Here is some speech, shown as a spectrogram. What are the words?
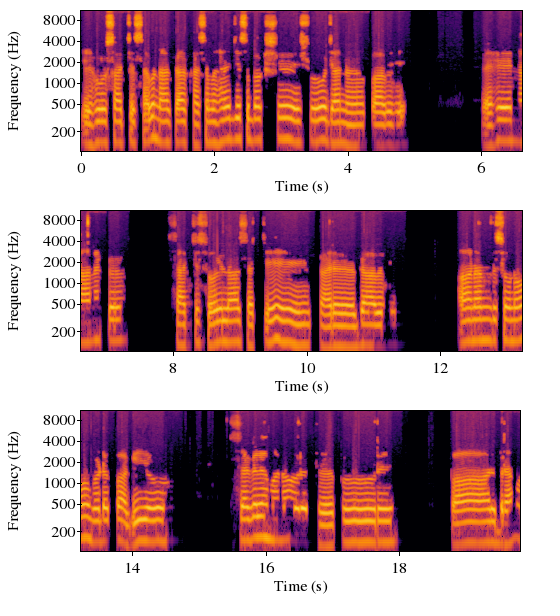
ਇਹੋ ਸੱਚ ਸਭਨਾ ਕਾ ਖਸਮ ਹੈ, ਜਿਸ ਬਖਸ਼ੇ ਸੋ ਜਨ ਪਾਵੇ। ਕਹੇ ਨਾਨਕ, ਸੱਚ ਸੋਹਿਲਾ ਸੱਚੇ ਕਰ ਗਾਵੇ। ਆਨੰਦ ਸੁਨੋ ਬੜ ਭਾਗਿਓ, ਸਗਲ ਮਨੋਰ ਮਨੋਰਥ ਪੂਰੇ ਪਾਰ ਬ੍ਰਹਮ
